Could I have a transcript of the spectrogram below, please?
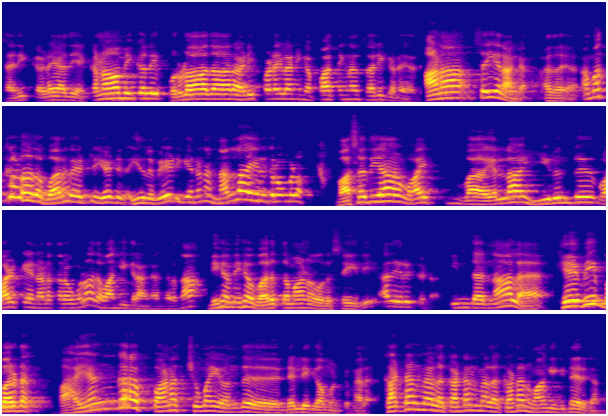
சரி கிடையாது. எக்கனாமிக்கலி பொருளாதார அடிப்படையில நீங்க பாத்தீங்கன்னா சரி கிடையாது. ஆனா செய்யறாங்க. அதை மக்களும் அதை வரவேற்று ஏற்று இதுல வேடிக்கை என்னன்னா நல்லா இருக்கிறவங்களும் வசதியா வாய்ப்பு எல்லாம் இருந்து வாழ்க்கையை நடத்துறவங்களும் அதை வாங்கிக்கிறாங்கிறது தான் மிக மிக வருத்தமான ஒரு செய்தி. அது இருக்கட்டும். இந்த நாள ஹெவி பர்டன் பயங்கர பணச்சுமை வந்து டெல்லி கவர்மெண்ட் மேல. கடன் மேல கடன் மேல கடன் வாங்கிக்கிட்டே இருக்காங்க.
